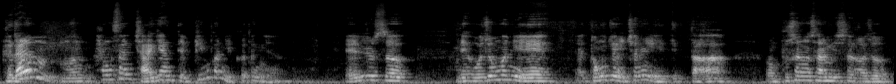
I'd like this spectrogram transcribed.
그 다음은 항상 자기한테 빈번이 있거든요. 예를 들어서 내 호주머니에 동전 2천 원이 있다. 어, 부산한 사람이 있어가지고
